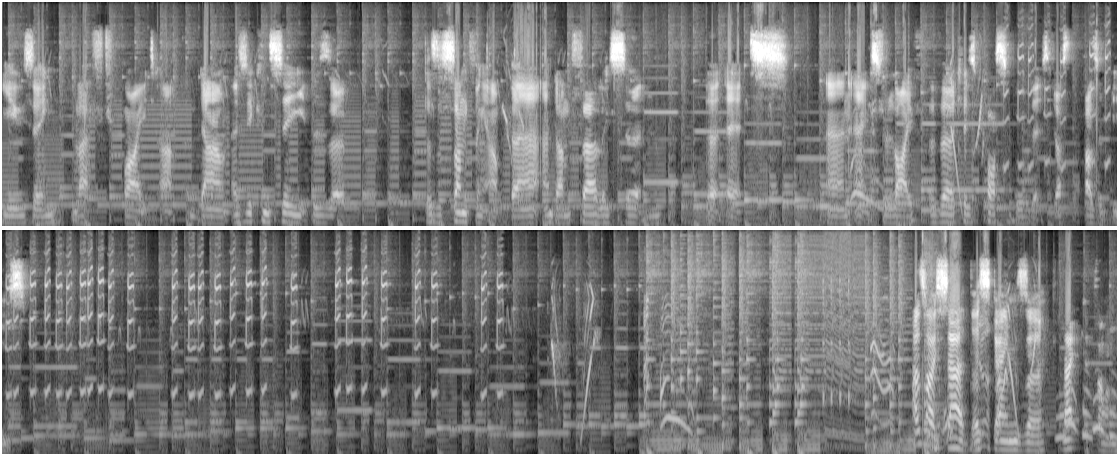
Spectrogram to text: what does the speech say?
using left, right, up, and down. As you can see, there's a there's a something up there, and I'm fairly certain that it's an extra life, although it is possible that it's just a puzzle piece. As I said, this game's a microphone.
